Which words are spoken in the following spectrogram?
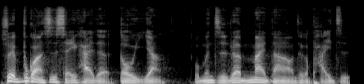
所以不管是谁开的都一样，我们只认麦当劳这个牌子。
